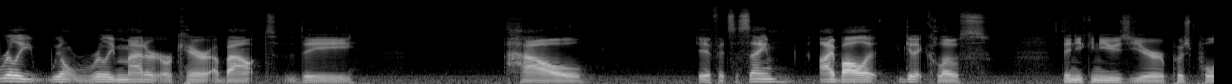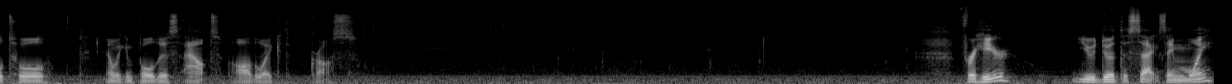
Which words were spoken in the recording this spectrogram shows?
really, we don't really matter or care about the how, if it's the same, eyeball it, get it close. Then you can use your push-pull tool and we can pull this out all the way across. For here, you would do it the exact same way.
